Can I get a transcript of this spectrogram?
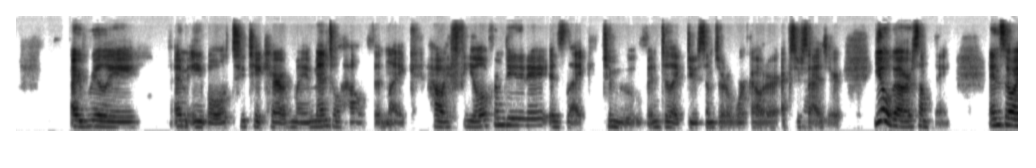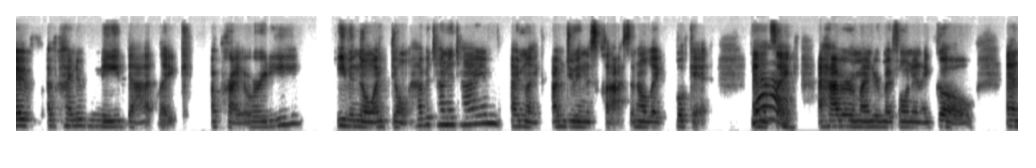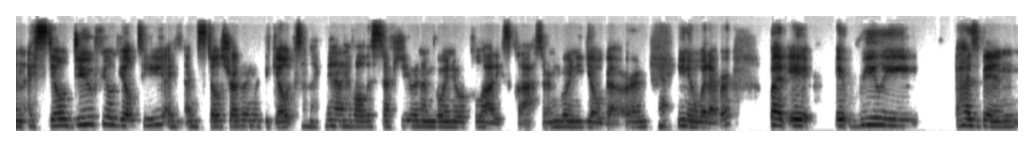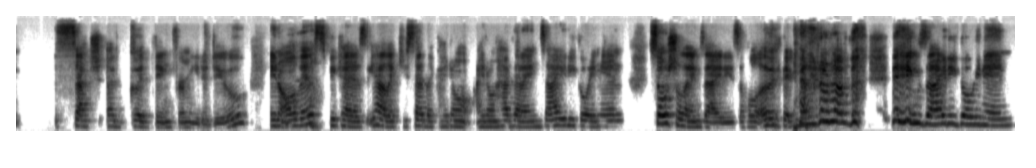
i really am able to take care of my mental health and like how I feel from day to day is like to move and to like do some sort of workout or exercise or yoga or something. And so I've I've kind of made that like a priority even though I don't have a ton of time. I'm like I'm doing this class and I'll like book it. And it's like I have a reminder in my phone and I go and I still do feel guilty. I, I'm still struggling with the guilt because I'm like, man, I have all this stuff to do and I'm going to a Pilates class or I'm going to yoga or I'm, Yeah. you know, whatever. But it it really has been such a good thing for me to do in all this because yeah like you said like i don't i don't have that anxiety going in social anxiety is a whole other thing but i don't have the, the anxiety going in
